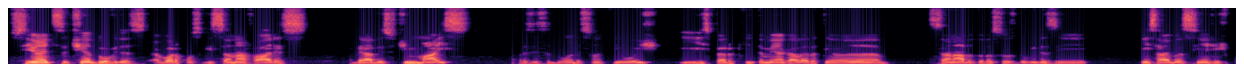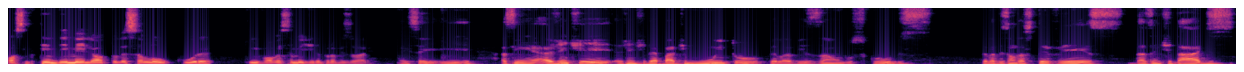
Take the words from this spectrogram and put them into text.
se antes eu tinha dúvidas, agora eu consegui sanar várias. Agradeço demais a presença do Anderson aqui hoje e espero que também a galera tenha sanado todas as suas dúvidas e quem sabe assim a gente possa entender melhor toda essa loucura que envolve essa medida provisória. É isso aí. E assim, a gente a gente debate muito pela visão dos clubes, pela visão das TVs, das entidades,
